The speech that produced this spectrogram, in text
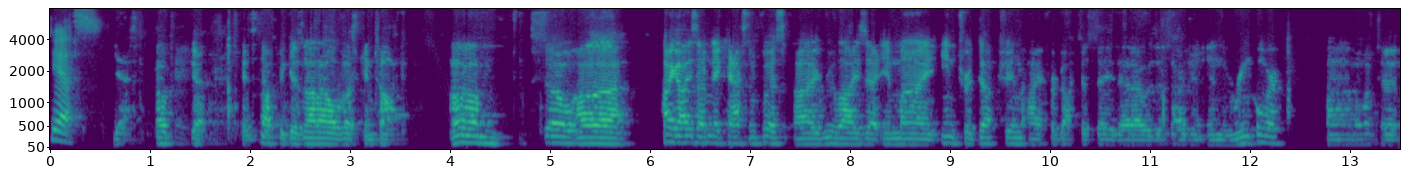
Yes. Yes. Okay, good. It's tough because not all of us can talk. Um, so, uh, hi guys, I'm Nick Hasenfuss. I realize that in my introduction, I forgot to say that I was a sergeant in the Marine Corps. Um, I went to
